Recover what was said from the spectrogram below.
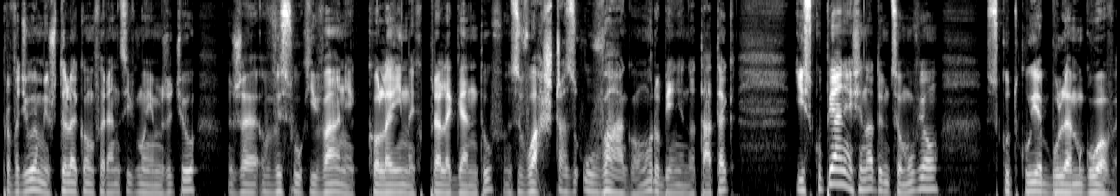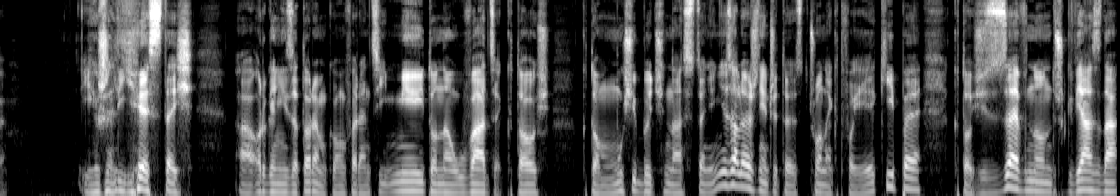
Prowadziłem już tyle konferencji w moim życiu, że wysłuchiwanie kolejnych prelegentów, zwłaszcza z uwagą, robienie notatek i skupianie się na tym, co mówią, skutkuje bólem głowy. Jeżeli jesteś organizatorem konferencji, miej to na uwadze. Ktoś, kto musi być na scenie, niezależnie czy to jest członek Twojej ekipy, ktoś z zewnątrz, gwiazda,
